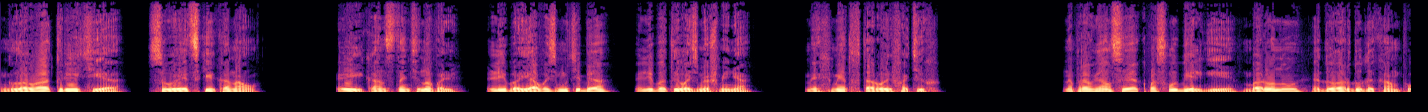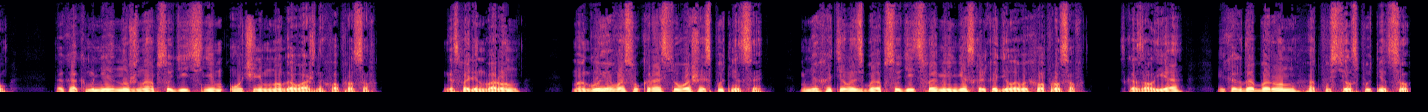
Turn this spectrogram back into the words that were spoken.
Глава третья. Суэцкий канал. Эй, Константинополь, либо я возьму тебя, либо ты возьмешь меня. Мехмед II Фатих. Направлялся я к послу Бельгии, барону Эдуарду де Кампу, так как мне нужно обсудить с ним очень много важных вопросов. Господин барон, могу я вас украсть у вашей спутницы? Мне хотелось бы обсудить с вами несколько деловых вопросов, сказал я, и когда барон отпустил спутницу,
